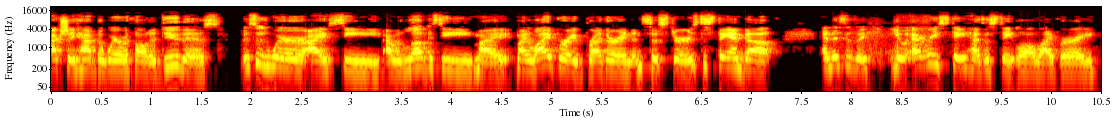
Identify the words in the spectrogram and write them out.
actually have the wherewithal to do this. This is where I see, I would love to see my, my library brethren and sisters to stand up. And this is a, you know, every state has a state law library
